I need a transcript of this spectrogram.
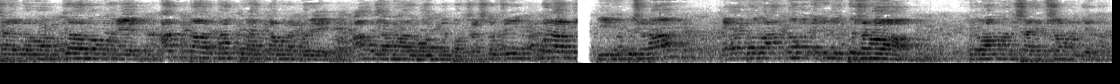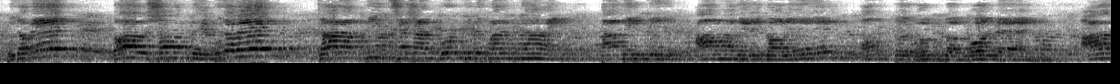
সাহেব এবং জিয়া আত্মার মাত্রা কামনা করে আমি আমার বক্তব্য শেষ করছি। খোদা হাফেজ। কি নির্দেশনা? এক হলো সাহেব সম্বন্ধে বুঝাবে দল সম্বন্ধে বুঝাবে যারা তিন সেশন ভোট দিতে পারেন নাই, তাদেরকে আমাদের দলে অন্তর্ভুক্ত করবেন। আর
